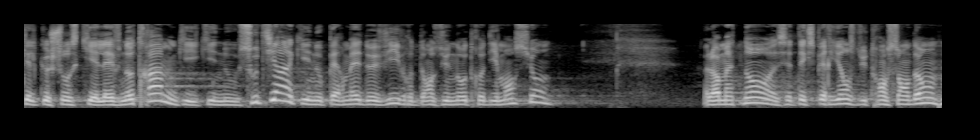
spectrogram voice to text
quelque chose qui élève notre âme, qui, qui nous soutient, qui nous permet de vivre dans une autre dimension. Alors maintenant, cette expérience du transcendant,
